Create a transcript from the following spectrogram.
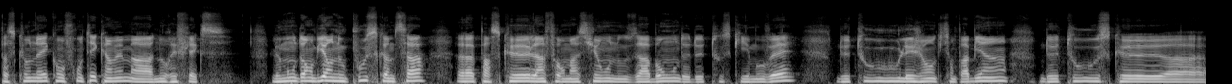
parce qu'on est confronté quand même à nos réflexes. Le monde ambiant nous pousse comme ça euh, parce que l'information nous abonde de tout ce qui est mauvais, de tous les gens qui sont pas bien, de tout ce que euh,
